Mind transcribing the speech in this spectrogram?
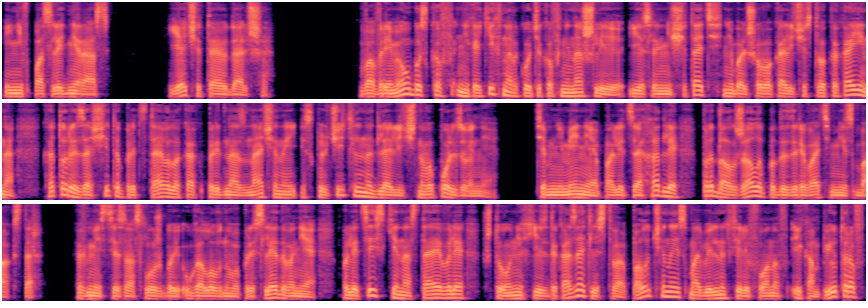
и не в последний раз. Я читаю дальше. Во время обысков никаких наркотиков не нашли, если не считать небольшого количества кокаина, который защита представила как предназначенный исключительно для личного пользования. Тем не менее, полиция Хадли продолжала подозревать мисс Бакстер. Вместе со службой уголовного преследования полицейские настаивали, что у них есть доказательства, полученные с мобильных телефонов и компьютеров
